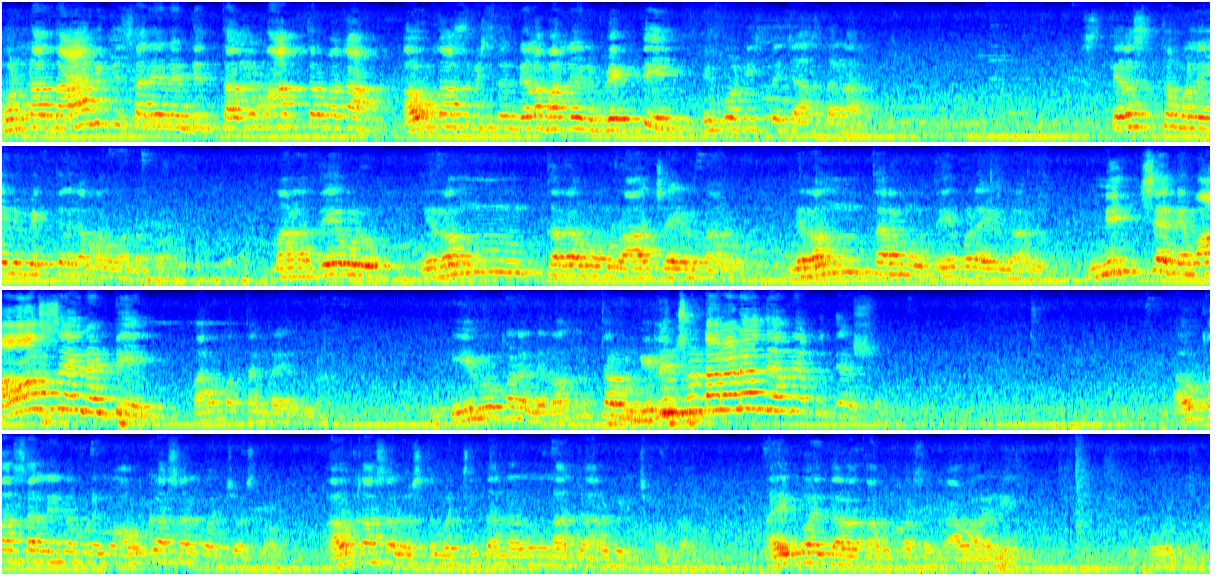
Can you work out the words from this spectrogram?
ఉన్నదానికి సరైన తగు మాత్రమగా అవకాశం ఇస్తే నిలబడలేని వ్యక్తి ఇంకోటి ఇస్తే చేస్తాడా? స్థిరస్థము లేని వ్యక్తులుగా మనం ఉండకూడదు. మన దేవుడు నిరంతరము రాజై ఉన్నాడు. నిరంతరము దేవుడై ఉన్నాడు. నిత్య నివాసైనట్టి పరమ తండ్రి అయి ఉన్నాడు. నీవు కూడా నిరంతరం నిలుచుండాలనే దేవుని యొక్క ఉద్దేశం. అవకాశాలు లేనప్పుడేమో అవకాశాలు వచ్చి వస్తాం అవకాశాలు వస్తే వచ్చిన దాన్ని అలా జారబిడ్చుకుంటాం. అయిపోయిన తర్వాత అవకాశం కావాలని కోరుకుంటాం.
